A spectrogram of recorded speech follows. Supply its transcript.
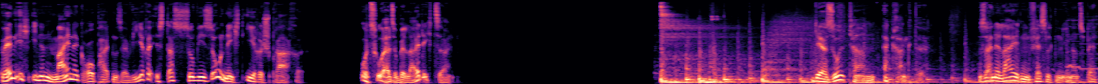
wenn ich Ihnen meine Grobheiten serviere, ist das sowieso nicht Ihre Sprache. Wozu also beleidigt sein? Der Sultan erkrankte. Seine Leiden fesselten ihn ans Bett.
